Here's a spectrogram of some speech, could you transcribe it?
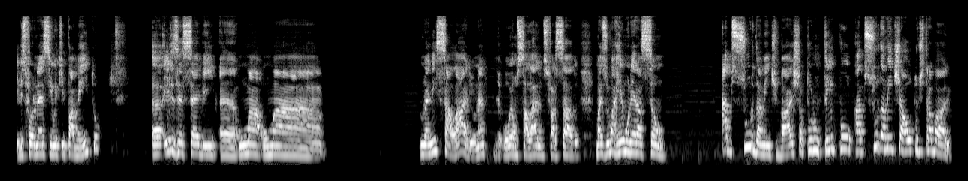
eles fornecem o equipamento, uh, eles recebem uh, uma, uma não é nem salário, né? Ou é um salário disfarçado, mas uma remuneração absurdamente baixa por um tempo absurdamente alto de trabalho.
